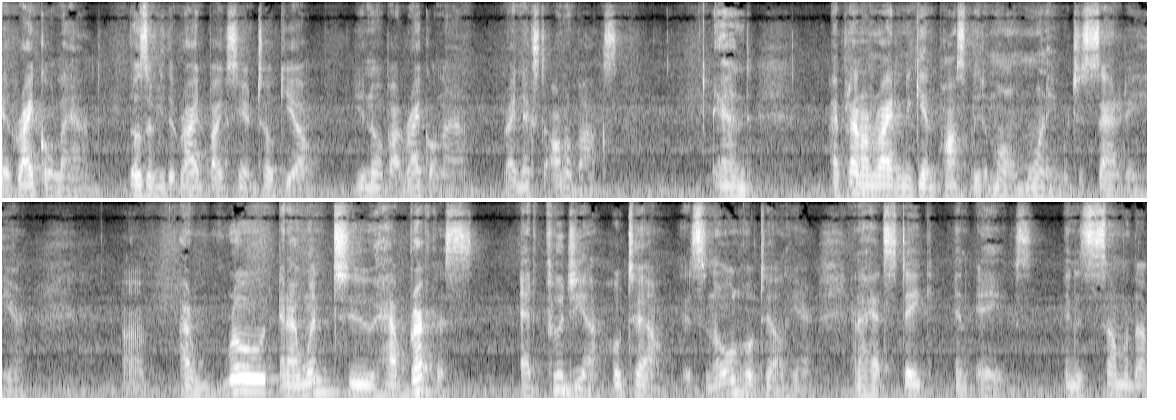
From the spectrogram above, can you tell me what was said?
at Lycoland. Those of you that ride bikes here in Tokyo, you know about Lycoland, right next to Autobacs. And I plan on riding again possibly tomorrow morning, which is Saturday here. Um, I rode and I went to have breakfast at Fujiya Hotel. It's an old hotel here. And I had steak and eggs. And it's some of the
